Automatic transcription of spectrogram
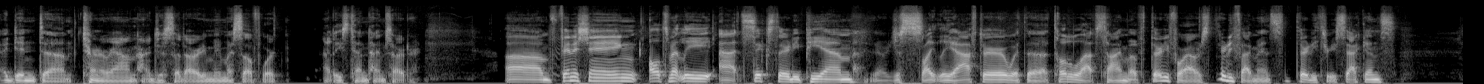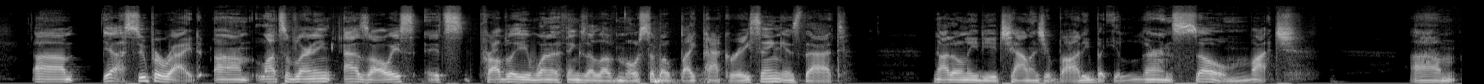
I didn't um, turn around. I just had already made myself work at least 10 times harder. Um, finishing ultimately at 6:30 p.m. or just slightly after, with a total lapse time of 34 hours, 35 minutes, 33 seconds. Um, yeah, super ride. Um, lots of learning as always. It's probably one of the things I love most about bike pack racing is that not only do you challenge your body, but you learn so much. Um,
